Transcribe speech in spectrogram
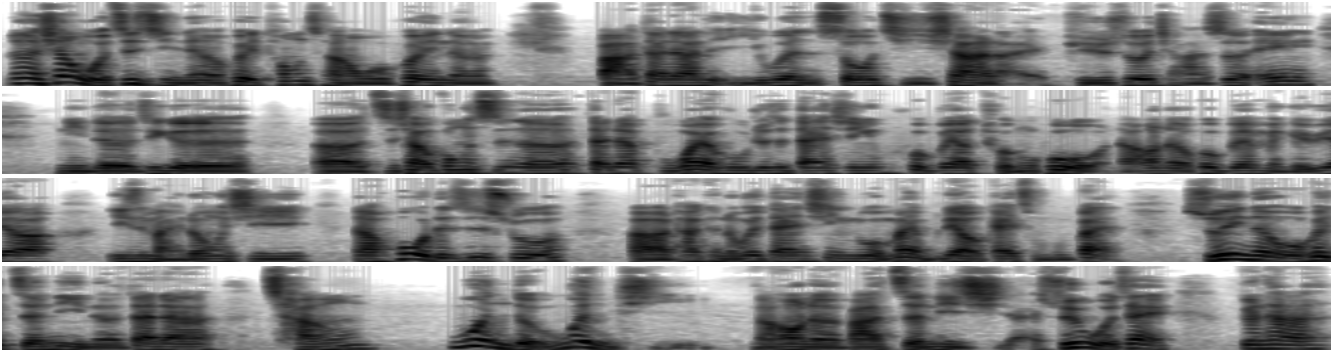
那像我自己呢，会通常我会呢把大家的疑问收集下来，比如说假设哎你的这个。呃，直销公司呢，大家不外乎就是担心会不会要囤货，然后呢，会不会每个月要一直买东西？那或者是说，啊，他可能会担心如果卖不掉该怎么办？所以呢，我会整理呢大家常问的问题，然后呢把它整理起来。所以我在跟他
